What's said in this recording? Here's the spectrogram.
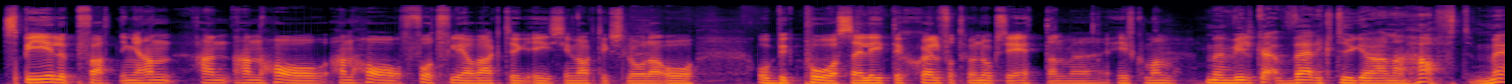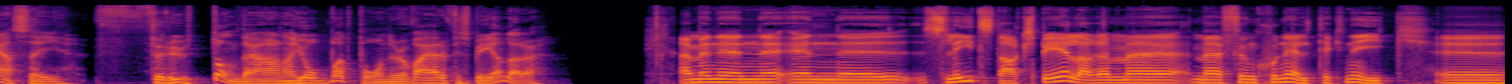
speluppfattning. Han, han, han, har, han har fått fler verktyg i sin verktygslåda och, och byggt på sig lite självförtroende också i ettan med IFK Malmö. Men vilka verktyg har han haft med sig förutom det han har jobbat på nu och vad är det för spelare? Ja, men en, en eh, slitstark spelare med, med funktionell teknik. Eh,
